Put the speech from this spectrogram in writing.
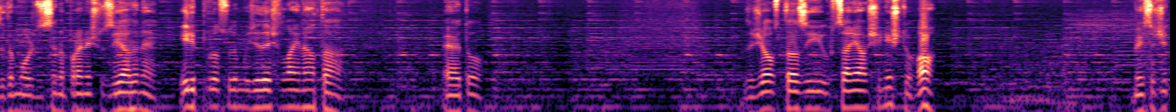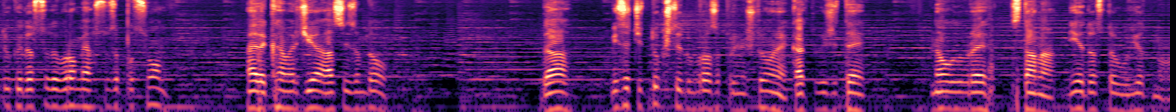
за да може да се направи нещо за ядене, или просто да му изядеш лайната. Ето. За жалост тази овца нямаше нищо. А! Мисля, че тук е доста добро място за подслон. Хайде, камерджия, аз излизам долу. Да, мисля, че тук ще е добро за пренощуване. Както виждате, много добре стана и е доста уютно.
